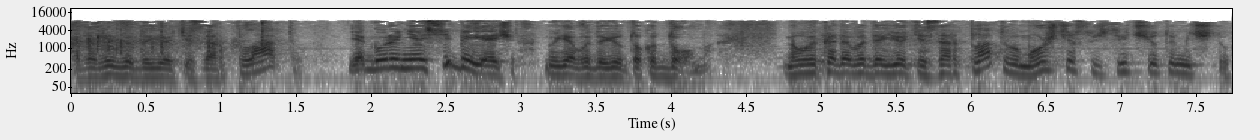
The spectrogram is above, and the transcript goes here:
Когда вы выдаете зарплату, я говорю не о себе, я еще, ну я выдаю только дома. Но вы когда выдаете зарплату, вы можете осуществить чью-то мечту.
